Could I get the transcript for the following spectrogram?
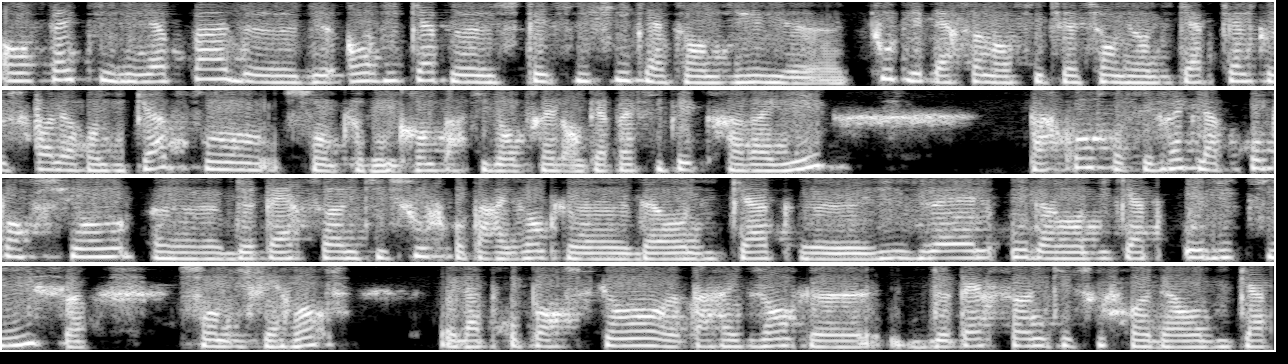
En fait, il n'y a pas de, de handicap euh, spécifique attendu. Euh, Toutes les personnes en situation de handicap, quel que soit leur handicap, sont, sont pour une grande partie d'entre elles en capacité de travailler. Par contre, c'est vrai que la proportion euh, de personnes qui souffrent, par exemple, euh, d'un handicap euh, visuel ou d'un handicap auditif sont différentes. La proportion, par exemple, de personnes qui souffrent d'un handicap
